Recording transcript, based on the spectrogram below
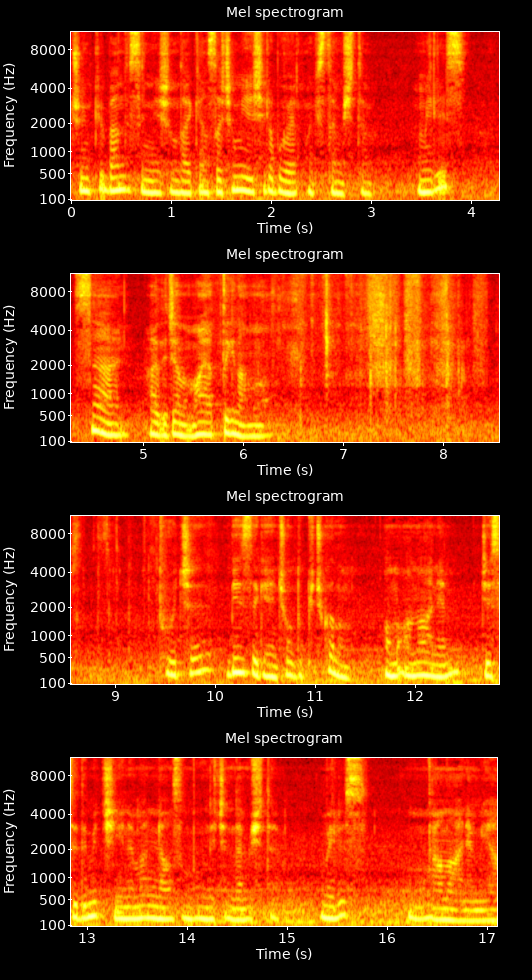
Çünkü ben de senin yaşındayken saçımı yeşile boyatmak istemiştim. Melis sen hadi canım hayatta inanmam. Tuğçe biz de genç olduk küçük hanım. Ama anneannem cesedimi çiğnemen lazım bunun için demişti. Melis "Hmm, anneannem ya.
